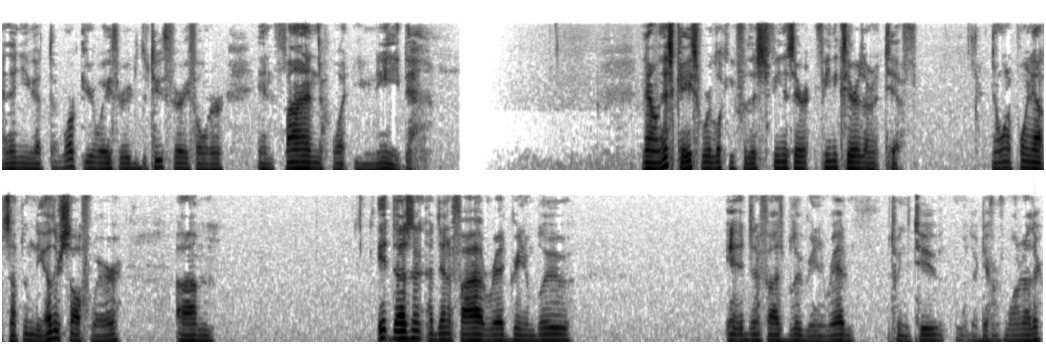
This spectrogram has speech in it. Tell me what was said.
and then you have to work your way through to the Tooth Fairy folder and find what you need. Now in this case, we're looking for this Phoenix, Phoenix Arizona TIFF. Now I want to point out something. The other software, um, it doesn't identify red, green, and blue it identifies blue, green, and red between the two. They're different from one another.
